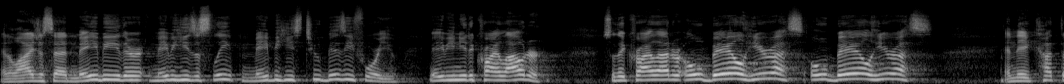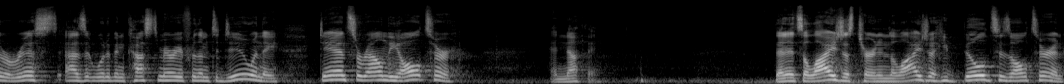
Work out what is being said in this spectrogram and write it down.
And Elijah said, "Maybe there, maybe he's asleep. Maybe he's too busy for you. Maybe you need to cry louder." So they cry louder, Oh, Baal, hear us! Oh, Baal, hear us!" and they cut their wrists as it would have been customary for them to do, and they dance around the altar, and nothing. Then it's Elijah's turn, and Elijah, he builds his altar and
